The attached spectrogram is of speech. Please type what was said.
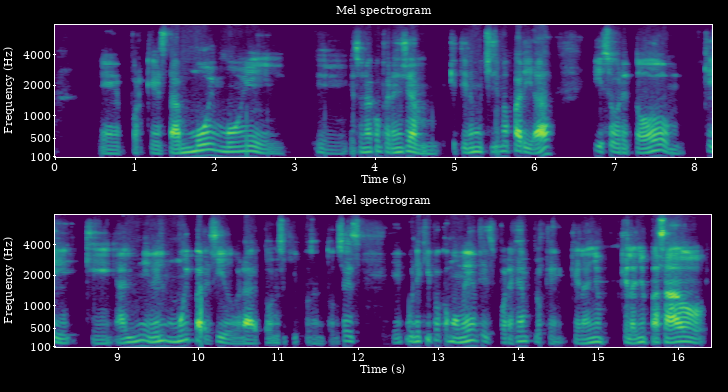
Eh, porque está muy, muy, eh, es una conferencia que tiene muchísima paridad y sobre todo que, que hay un nivel muy parecido, ¿verdad? De todos los equipos. Entonces, eh, un equipo como Memphis, por ejemplo, que, que, el, año, que el año pasado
